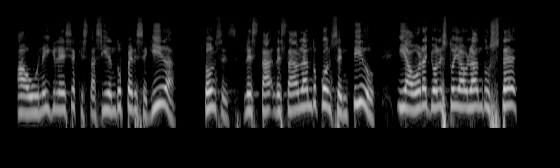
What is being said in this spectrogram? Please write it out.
a una iglesia que está siendo perseguida. Entonces, le está, le está hablando con sentido. Y ahora yo le estoy hablando a usted.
